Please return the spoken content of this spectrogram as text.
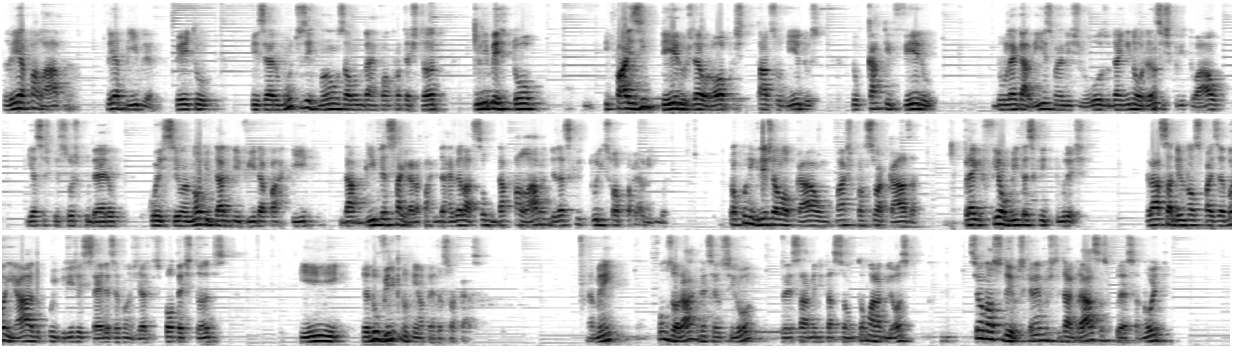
Leia a palavra, leia a Bíblia. Feito, fizeram muitos irmãos ao longo da reforma protestante, que libertou e países inteiros da Europa, Estados Unidos, do cativeiro do legalismo religioso, da ignorância espiritual, e essas pessoas puderam conhecer uma novidade de vida a partir da Bíblia Sagrada, a partir da revelação da palavra de da Escritura em sua própria língua. Procure uma igreja local, mais para sua casa, pregue fielmente as Escrituras. Graças a Deus, nosso país é banhado por igrejas sérias, evangélicas, protestantes, e eu duvido que não tenha perto da sua casa. Amém? Vamos orar, agradecer ao Senhor por essa meditação tão maravilhosa. Senhor nosso Deus, queremos te dar graças por essa noite.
